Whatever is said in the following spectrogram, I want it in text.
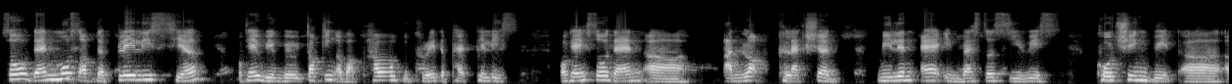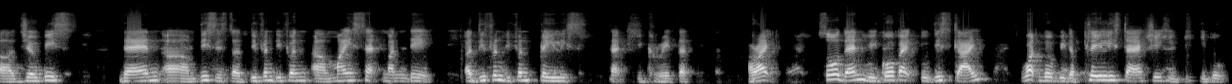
so then most of the playlists here, okay, we will be talking about how to create the playlist. Okay, so then uh, unlock collection, millionaire investor series, coaching with uh, uh Jervis. Then um, this is the different different uh, mindset Monday, a different different playlist that he created. All right. So then we go back to this guy what will be the playlist that actually he, he do.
